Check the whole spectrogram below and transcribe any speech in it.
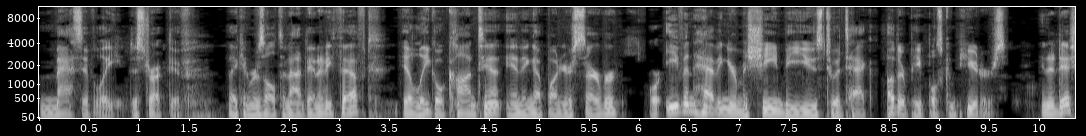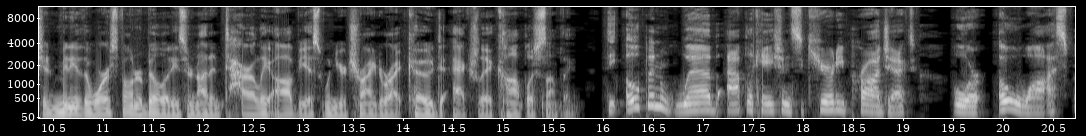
massively destructive. They can result in identity theft, illegal content ending up on your server, or even having your machine be used to attack other people's computers. In addition, many of the worst vulnerabilities are not entirely obvious when you're trying to write code to actually accomplish something. The Open Web Application Security Project, or OWASP,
